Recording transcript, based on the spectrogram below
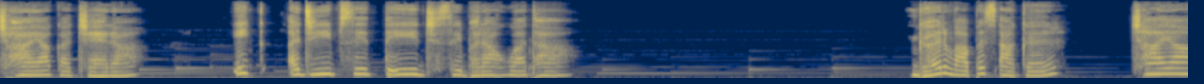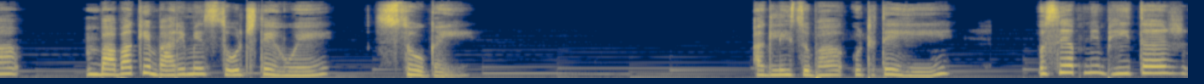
छाया का चेहरा एक अजीब से तेज से भरा हुआ था। घर वापस आकर छाया बाबा के बारे में सोचते हुए सो गई। अगली सुबह उठते ही उसे अपने भीतर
